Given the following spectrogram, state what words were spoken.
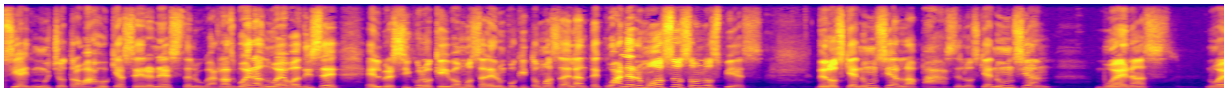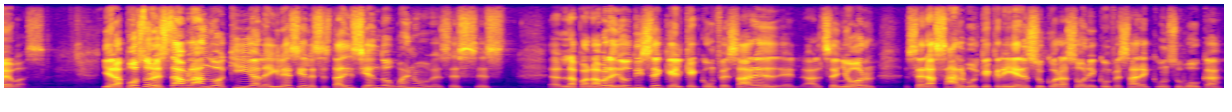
sí hay mucho trabajo que hacer en este lugar. Las buenas nuevas, dice el versículo que íbamos a leer un poquito más adelante, cuán hermosos son los pies de los que anuncian la paz, de los que anuncian buenas nuevas. Y el apóstol está hablando aquí a la iglesia y les está diciendo, bueno, es, la palabra de Dios dice que el que confesare al Señor será salvo, el que creyere en su corazón y confesare con su boca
